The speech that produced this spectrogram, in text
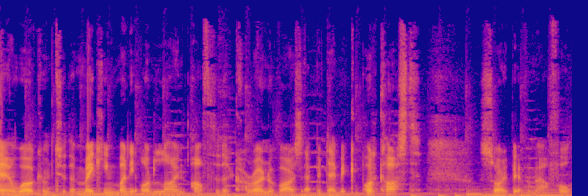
and welcome to the Making Money Online After the Coronavirus Epidemic podcast. Sorry, a bit of a mouthful.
